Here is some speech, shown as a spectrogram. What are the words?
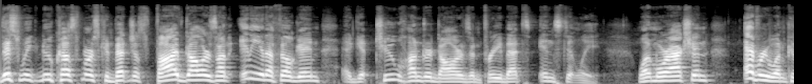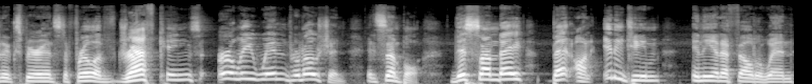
This week, new customers can bet just $5 on any NFL game and get $200 in free bets instantly. Want more action? Everyone can experience the thrill of DraftKings early win promotion. It's simple. This Sunday, bet on any team in the NFL to win.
